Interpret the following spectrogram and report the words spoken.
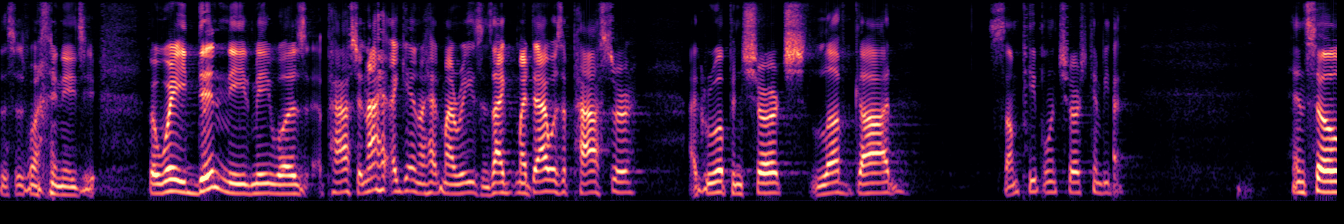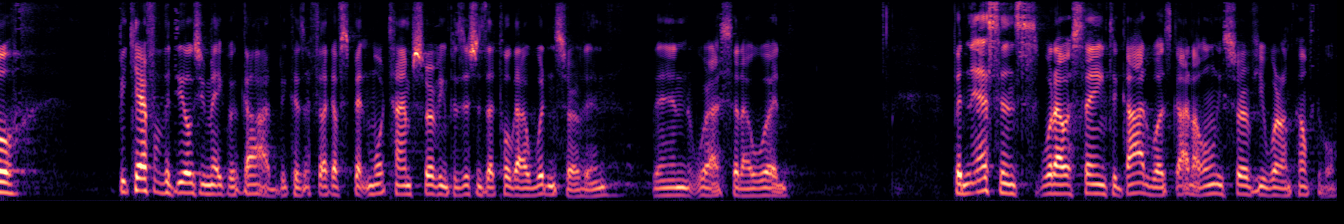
This is where I need you. But where he didn't need me was a pastor. And I, again, I had my reasons. I, my dad was a pastor. I grew up in church, loved God. Some people in church can be that. And so be careful of the deals you make with God because I feel like I've spent more time serving positions I told God I wouldn't serve in than where I said I would. But in essence, what I was saying to God was God, I'll only serve you where I'm comfortable,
